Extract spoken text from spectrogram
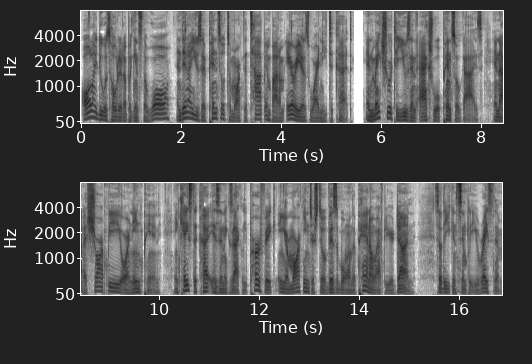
all I do is hold it up against the wall and then I use a pencil to mark the top and bottom areas where I need to cut. And make sure to use an actual pencil guys and not a Sharpie or an ink pen in case the cut isn't exactly perfect and your markings are still visible on the panel after you're done so that you can simply erase them.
